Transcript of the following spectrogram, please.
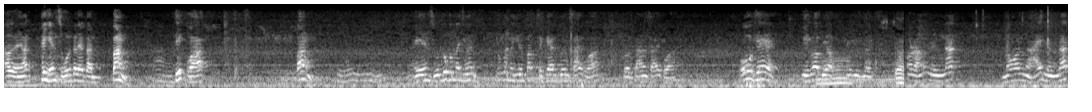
เอาอย่างนั้น ให้เห็นศูนย์ก็แล้วกัน ปังปังพลิกขวาปังหัวหนึ่งให้เห็นศูนย์ลุกขึ้นมายืนลุกขึ้นมายืนปั๊บสแกนปืนซ้ายขวาส่วนกลางซ้ายขวา โอเค อีกรอบเดียวให้หยุดเลยยอดข้างหลังหนึ่งนัด นอนหงายหนึ่งนัด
